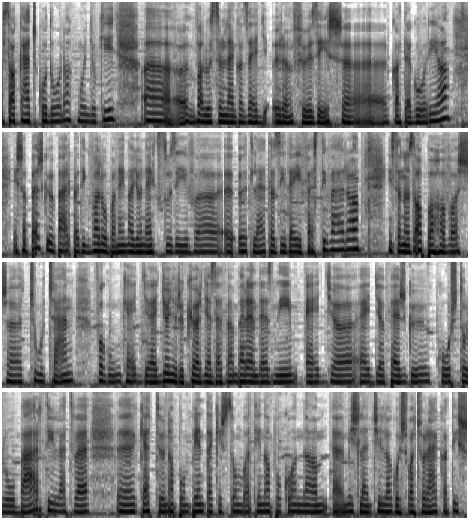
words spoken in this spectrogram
szakácskodónak, mondjuk így, valószínűleg az egy örömfőzés kategória, és a Pesgőbár pedig valóban egy nagyon exkluzív ötlet az idei fesztiválra, hiszen az Apahavas csúcsán fogunk egy, gyönyörű környezetben berendezni egy, egy pesgő kóstoló bárt, illetve kettő napon, péntek és szombati napokon Michelin csillagos vacsorákat is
